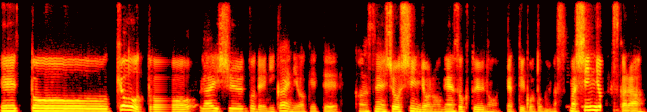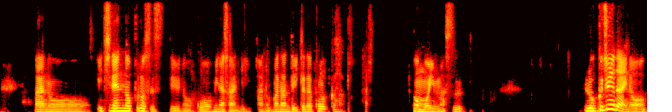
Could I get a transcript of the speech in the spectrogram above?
えっ、と、今日と来週とで2回に分けて、感染症診療の原則というのをやっていこうと思います。まあ、診療ですから、あの、一連のプロセスっていうのをこう皆さんにあの学んでいただこうかなと思います。60代の、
